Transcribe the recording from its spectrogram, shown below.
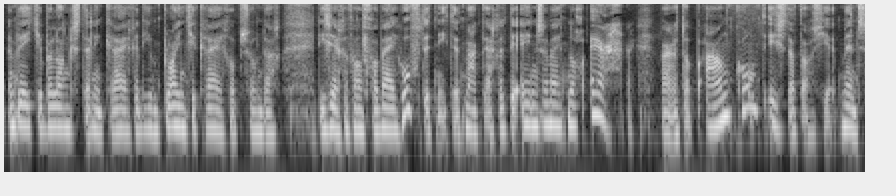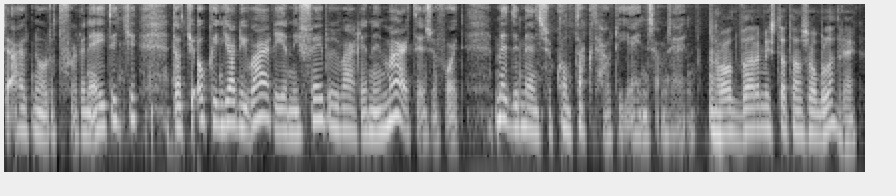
een beetje belangstelling krijgen... die een plantje krijgen op zo'n dag, die zeggen van... van mij hoeft het niet. Het maakt eigenlijk de eenzaamheid nog erger. Waar het op aankomt is dat als je mensen uitnodigt voor een etentje... dat je ook in januari en in februari en in maart enzovoort... met de mensen contact houdt die eenzaam zijn. Want waarom is dat dan zo belangrijk?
